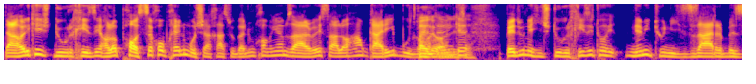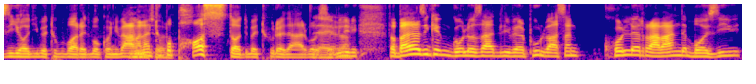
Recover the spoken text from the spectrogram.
در حالی که هیچ دورخیزی حالا پاسه خب خیلی مشخص بود. ولی می‌خوام بگم ضربه صلاح هم غریب بود بخاطر اینکه بدون هیچ دورخیزی تو نمی‌تونی ضربه زیادی به توپ وارد بکنی و عملا توپو پاس داد به تور دروازه. می‌دونی؟ و بعد از اینکه گل زد لیورپول و اصلا کل روند بازی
